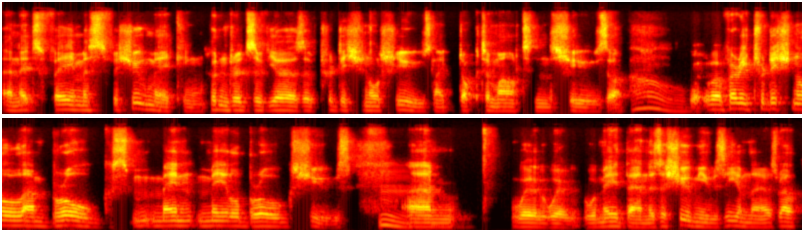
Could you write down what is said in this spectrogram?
and it's famous for shoemaking. Hundreds of years of traditional shoes, like Dr. Martens shoes, or oh. were very traditional um, brogues, men male brogue shoes. Mm. Um, were, were were made there, and there's a shoe museum there as well.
